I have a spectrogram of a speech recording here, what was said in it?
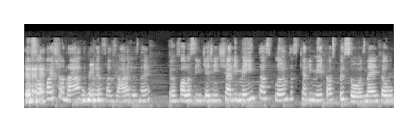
Eu sou apaixonada por essas áreas, né? eu falo assim que a gente alimenta as plantas que alimentam as pessoas, né? Então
